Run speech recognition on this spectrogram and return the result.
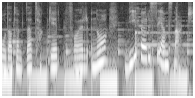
Oda Tømte takker for nå. Vi høres igjen snart.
